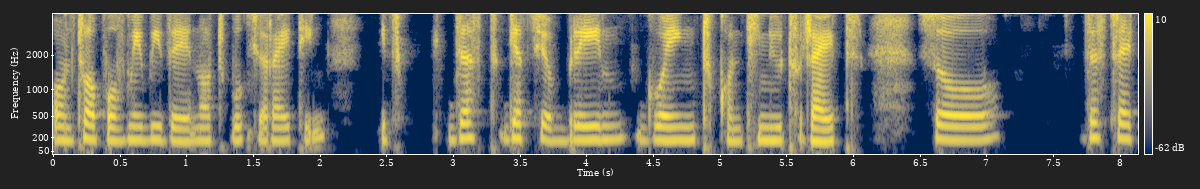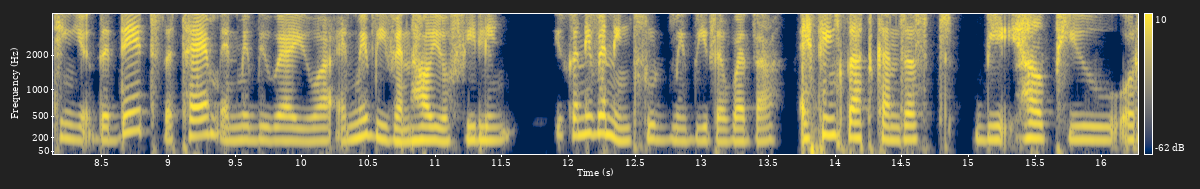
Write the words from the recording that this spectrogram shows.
on top of maybe the notebook you're writing, it just gets your brain going to continue to write. So just writing the date, the time, and maybe where you are, and maybe even how you're feeling. You can even include maybe the weather. I think that can just be help you or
